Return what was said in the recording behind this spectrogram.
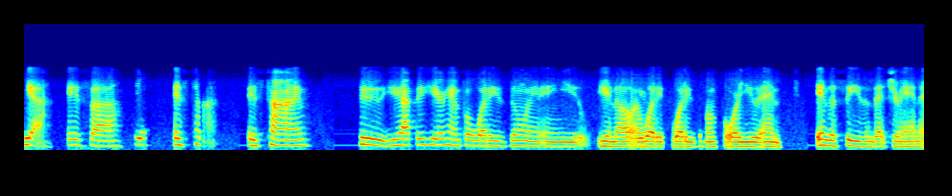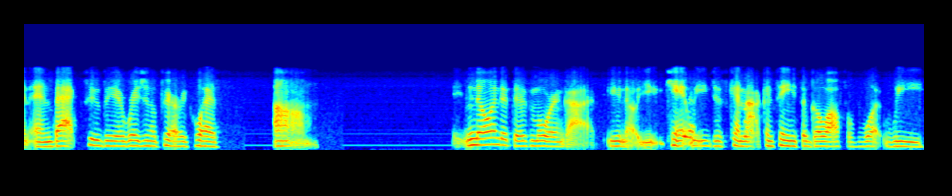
yeah it's uh, yeah. it's time. It's time to you have to hear him for what he's doing in you, you know, and what he, what he's doing for you and in the season that you're in and, and back to the original prayer request, um knowing that there's more in God. You know, you can't yeah. we just cannot continue to go off of what we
